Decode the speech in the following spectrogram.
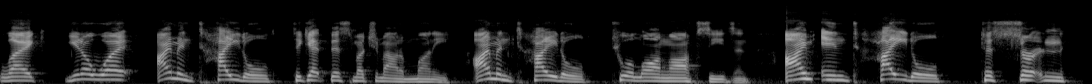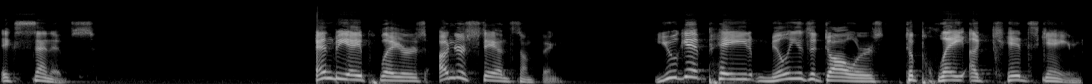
like, you know what? I'm entitled to get this much amount of money. I'm entitled to a long off season. I'm entitled to certain incentives. NBA players understand something. You get paid millions of dollars to play a kid's game.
